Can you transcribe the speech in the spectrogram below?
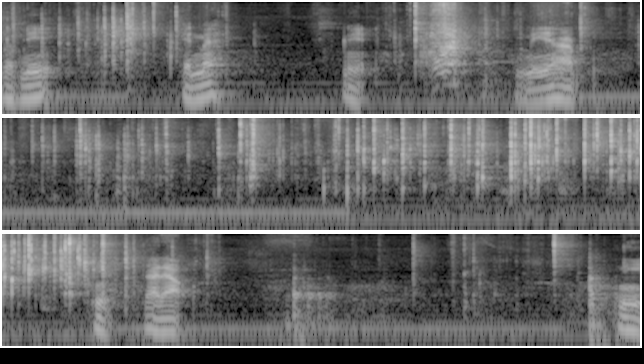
แบบนี้ เห็นไหมนี่นี้ครับนี่ได้แล้ว นี่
